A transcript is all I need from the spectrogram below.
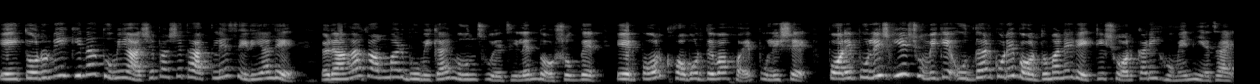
এই তরুণী কিনা তুমি আশেপাশে থাকলে সিরিয়ালে? রাঙা কাম্মার ভূমিকায় মন ছুঁয়েছিলেন দর্শকদের। এরপর খবর দেওয়া হয় পুলিশে পরে পুলিশ গিয়ে সুমিকে উদ্ধার করে বর্ধমানের একটি সরকারি হোমে নিয়ে যায়।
